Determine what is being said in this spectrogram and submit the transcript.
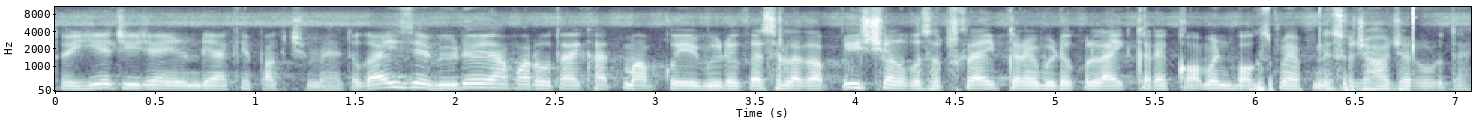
तो ये चीज़ें इंडिया के पक्ष में है। तो गाइज़ ये वीडियो यहाँ पर होता है ख़त्म। आपको ये वीडियो कैसा लगा प्लीज़ चैनल को सब्सक्राइब करें, वीडियो को लाइक करें कॉमेंट बॉक्स में अपने सुझाव ज़रूर दें।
